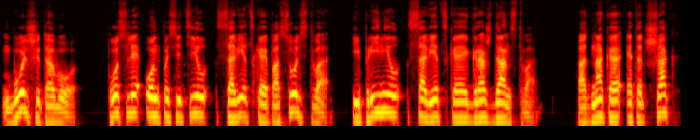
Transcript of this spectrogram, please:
Больше того, после он посетил советское посольство и принял советское гражданство. Однако этот шаг,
